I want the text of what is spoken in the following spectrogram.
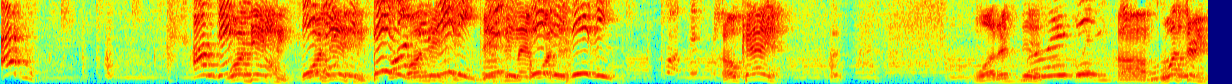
Apple. Um, Disney. Walt Disney. Walt Disney. Disney. Walt Disney. Disneyland. Walt Disney. Disney. Walt Disney. Okay. What is this? is it? Um, Western.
